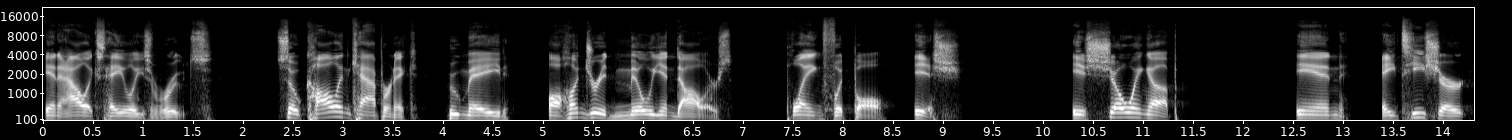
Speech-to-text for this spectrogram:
in Alex Haley's roots. So Colin Kaepernick, who made a hundred million dollars playing football ish, is showing up in a t-shirt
